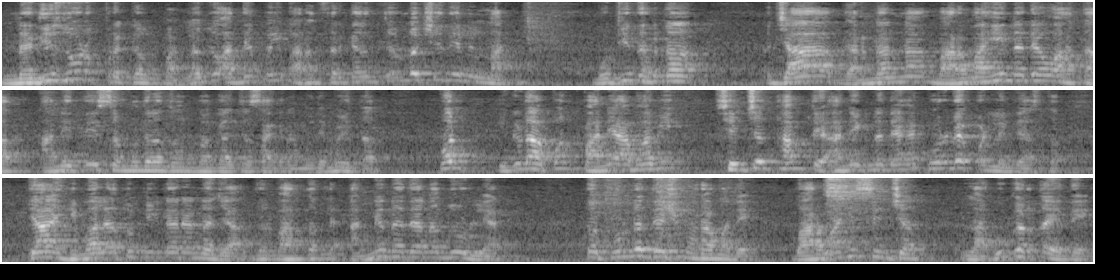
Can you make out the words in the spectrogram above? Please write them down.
नदीजोड प्रकल्प वाढला जो अद्यापही भारत सरकारचं लक्ष दिलेलं नाही. मोठी धरणं ज्या धरणांना बारमाही नद्या वाहतात आणि ते समुद्रात जाऊन बंगालच्या सागरामध्ये मिळतात. पण इकडं आपण पाण्याअभावी सिंचन थांबते. अनेक नद्या ह्या कोरड्या पडलेल्या असतात. त्या हिमालयातून निघणाऱ्या नद्या जर भारतातल्या अन्य नद्यांना जोडल्या तर पूर्ण देशभरामध्ये बारमाही सिंचन लागू करता येते.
